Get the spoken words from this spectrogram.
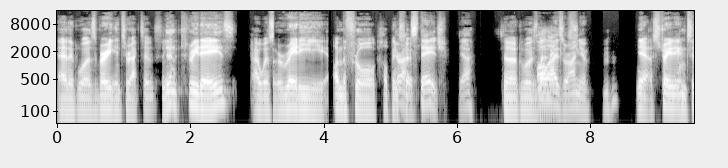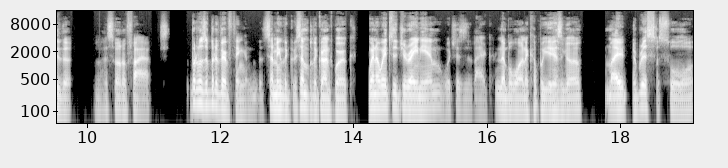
and it was very interactive. Within three days, I was already on the floor helping. You're on stage, yeah. So it was all like, eyes are on you. Mm-hmm. Yeah, straight into the the sort of fire. But it was a bit of everything. Some of the some of the grunt work. When I went to Geranium, which is like number one a couple years ago, my wrist was sore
